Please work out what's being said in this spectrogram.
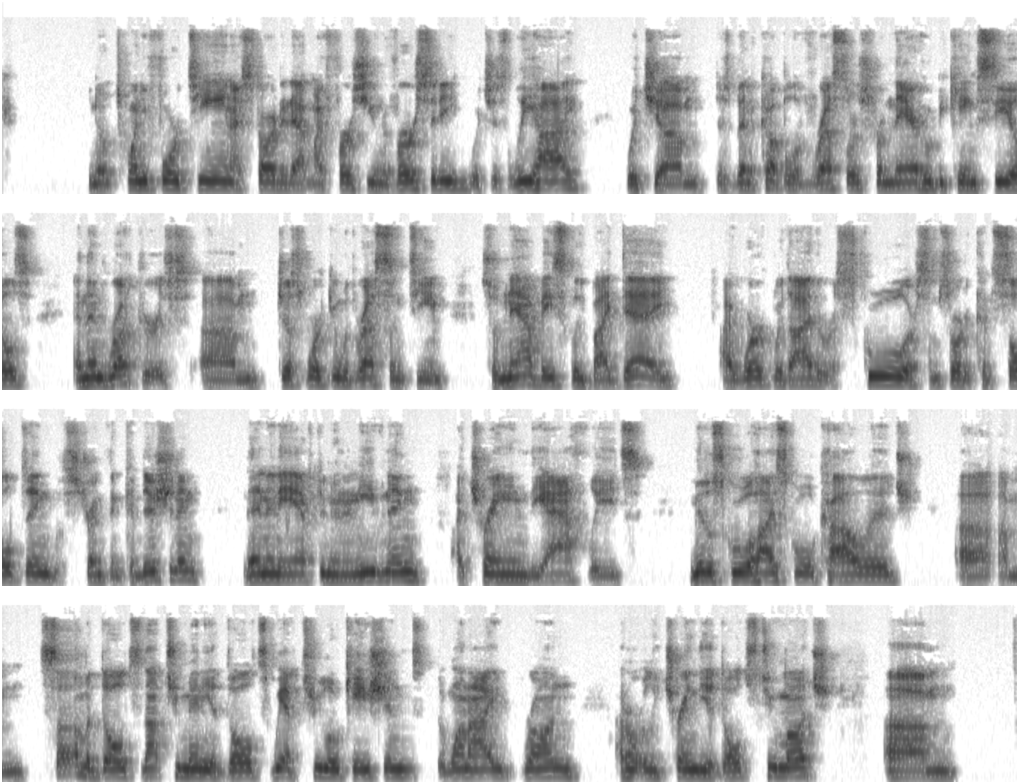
you know 2014 i started at my first university which is lehigh which um, there's been a couple of wrestlers from there who became seals and then rutgers um, just working with wrestling team so now basically by day i work with either a school or some sort of consulting with strength and conditioning then in the afternoon and evening i train the athletes middle school high school college um, some adults, not too many adults. We have two locations. The one I run, I don't really train the adults too much. Um,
